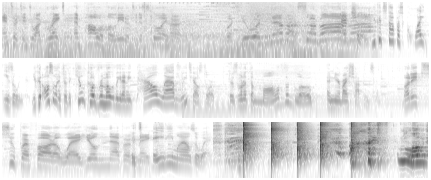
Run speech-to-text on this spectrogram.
entered into a great and powerful leader to destroy her. But you would never survive! Actually, you could stop us quite easily. You could also enter the kill code remotely at any PAL Labs retail store. There's one at the Mall of the Globe and nearby shopping center. But it's super far away. You'll never It's make 80 miles away. I love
